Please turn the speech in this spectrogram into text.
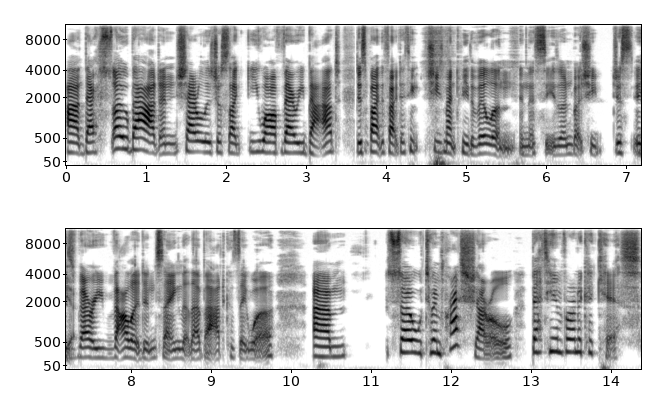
uh, they're so bad. And Cheryl is just like, "You are very bad," despite the fact I think she's meant to be the villain in this season, but she just is Yeah. very valid in saying that they're bad because they were. Um, so to impress Cheryl, Betty and Veronica kiss.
